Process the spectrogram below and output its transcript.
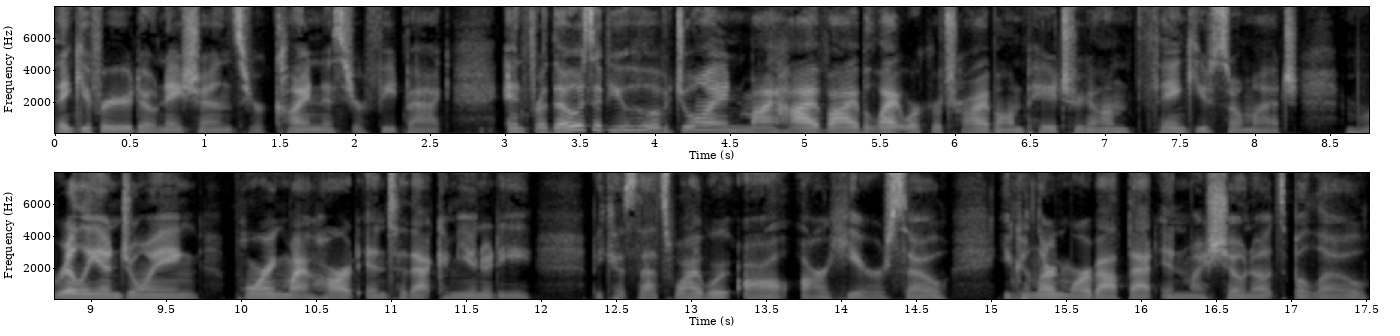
Thank you for your donations, your kindness, your feedback. And for those of you who have joined my High Vibe Lightworker Tribe on Patreon, thank you so much. I'm really enjoying pouring my heart into that community because that's why we all are here. So you can learn more about that in my show notes below.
